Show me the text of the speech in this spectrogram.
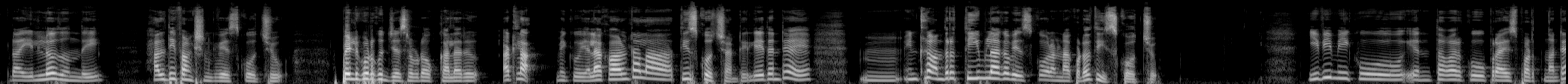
ఇప్పుడు ఆ ఇల్లోది ఉంది హల్దీ ఫంక్షన్కి వేసుకోవచ్చు పెళ్ళి కొడుకుని చేసినప్పుడు ఒక కలరు అట్లా మీకు ఎలా కావాలంటే అలా తీసుకోవచ్చు అండి లేదంటే ఇంట్లో అందరూ థీమ్ లాగా వేసుకోవాలన్నా కూడా తీసుకోవచ్చు. ఇవి మీకు ఎంతవరకు ప్రైస్ పడుతుందంటే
